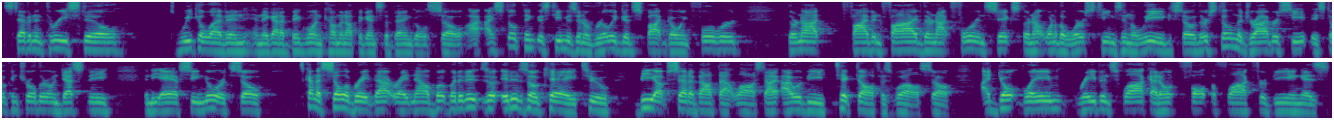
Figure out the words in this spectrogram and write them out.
seven and three still. It's week 11, and they got a big one coming up against the Bengals. So I, I still think this team is in a really good spot going forward. They're not five and five. They're not four and six. They're not one of the worst teams in the league. So they're still in the driver's seat. They still control their own destiny in the AFC North. So let's kind of celebrate that right now. But but it is it is okay to be upset about that loss. I, I would be ticked off as well. So I don't blame Ravens flock. I don't fault the flock for being as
